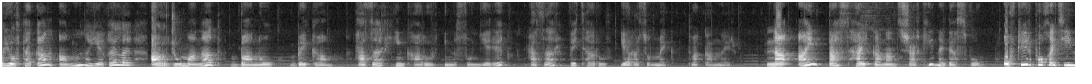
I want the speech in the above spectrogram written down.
օրիորդական անունը եղել է Արջումանադ Բանու Բեգամ 1593 1631 թվականներ։ Նա այն 10 հայ կանանց շարքին է դասվում, ովքեր փոխեցին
